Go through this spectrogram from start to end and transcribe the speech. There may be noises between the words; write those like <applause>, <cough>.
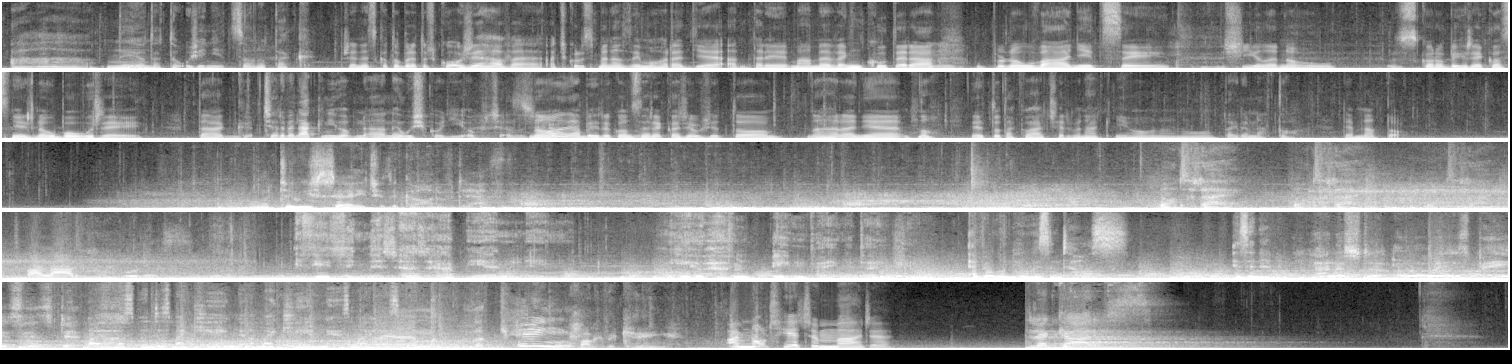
A, ah, ty Hmm. jo, tak to už je něco, no tak. Protože dneska to bude trošku ožehavé, ačkoliv jsme na Zimohradě a tady máme venku teda Mm. úplnou vánici šílenou, skoro bych řekla sněžnou bouři, tak Červená knihovna neuškodí občas, že no, jo? já bych dokonce řekla, že už je to na hraně, no, je to taková červená knihovna, no, Tak jdem na to. jdem na to. What do we say to the god of death? Not today. Not today. Not today. Valar Bulis. If you think this has a happy ending, you haven't been paying attention. Everyone who isn't us is an enemy. Lannister always pays his debts. My husband is my king, and my king is my husband. the king! Fuck the king. I'm not here to murder. Dracarys.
